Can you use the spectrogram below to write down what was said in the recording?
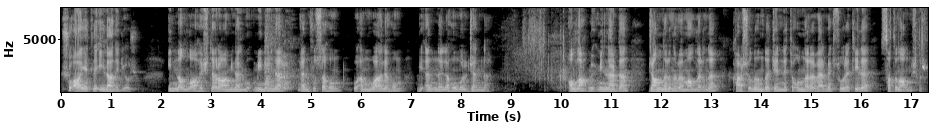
şu ayetle ilan ediyor. İnna Allah iştera minel mu'minine enfusahum ve emvalehum bi enne lehumul cenne. Allah müminlerden canlarını ve mallarını karşılığında cenneti onlara vermek suretiyle satın almıştır.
